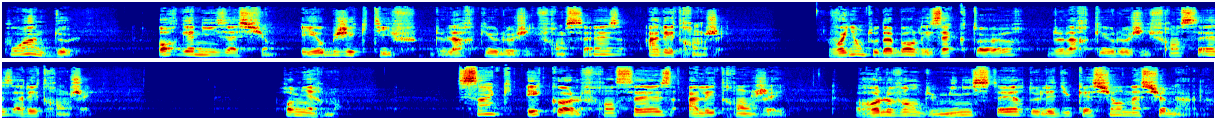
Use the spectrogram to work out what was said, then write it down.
Point 2. Organisation et objectifs de l'archéologie française à l'étranger. Voyons tout d'abord les acteurs de l'archéologie française à l'étranger. Premièrement, cinq écoles françaises à l'étranger relevant du ministère de l'Éducation nationale.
